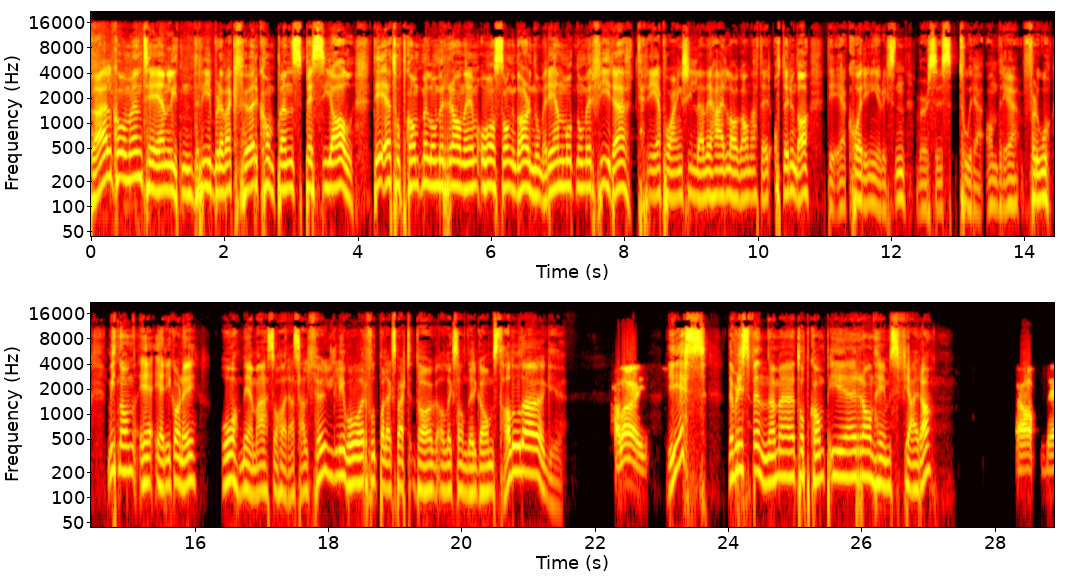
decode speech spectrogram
Velkommen til en liten driblevekk før kampen spesial. Det er toppkamp mellom Ranheim og Sogndal, nummer én mot nummer fire. Tre poeng skiller de her lagene etter åtte runder. Det er Kåre Ingebrigtsen versus Tore André Flo. Mitt navn er Erik Arnøy, og med meg så har jeg selvfølgelig vår fotballekspert Dag Alexander Gamst. Hallo, Dag. Halloi. Yes! Det blir spennende med toppkamp i Ranheimsfjæra. Ja, det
